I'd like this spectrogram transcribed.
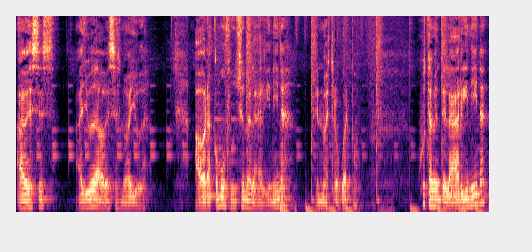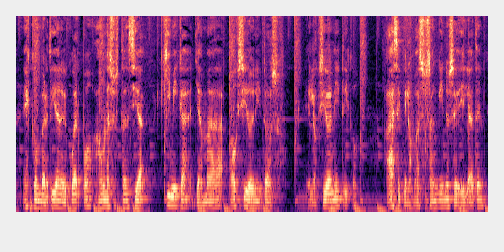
A veces ayuda, a veces no ayuda. Ahora, ¿cómo funciona la arginina en nuestro cuerpo? Justamente la arginina es convertida en el cuerpo a una sustancia química llamada óxido nitroso el óxido nítrico hace que los vasos sanguíneos se dilaten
